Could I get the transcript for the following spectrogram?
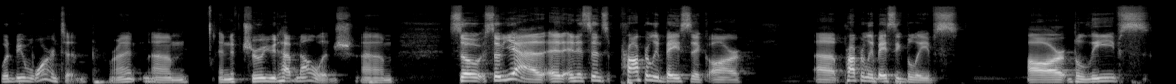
would be warranted, right? Mm-hmm. Um, and if true, you'd have knowledge. So so yeah, in, in a sense, properly basic are uh, properly basic beliefs are beliefs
